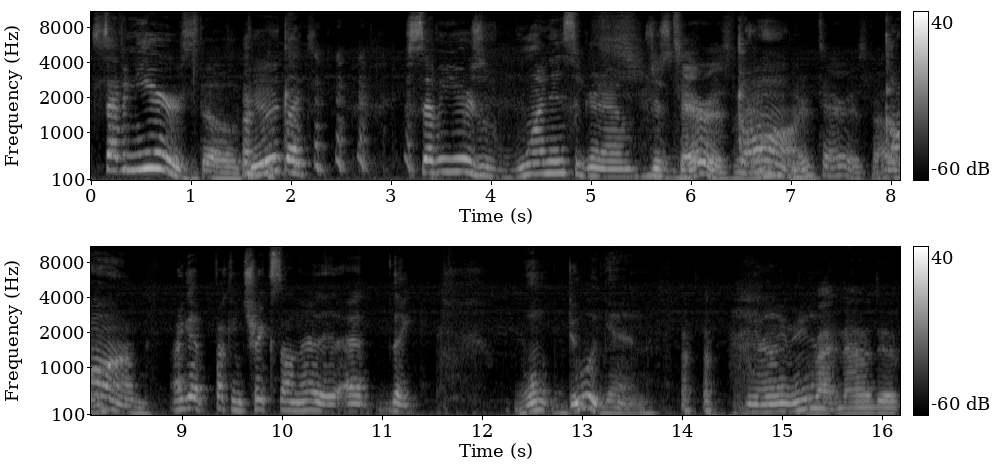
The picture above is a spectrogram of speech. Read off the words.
Seven years though, dude. Like seven years of one Instagram just terrorists, man. Gone. They're terrorists, probably. gone. I got fucking tricks on there that I like won't do again. You know what I mean? Right now, dude.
